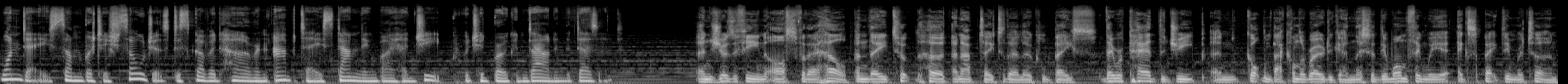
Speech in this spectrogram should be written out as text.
One day, some British soldiers discovered her and Abtey standing by her jeep, which had broken down in the desert. And Josephine asked for their help, and they took her and Abtey to their local base. They repaired the Jeep and got them back on the road again. They said, The one thing we expect in return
